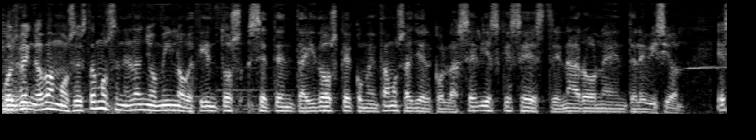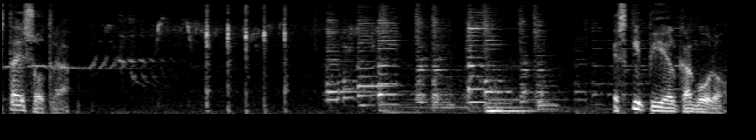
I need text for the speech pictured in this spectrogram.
Pues venga, vamos, estamos en el año 1972 que comenzamos ayer con las series que se estrenaron en televisión. Esta es otra. Skippy el canguro.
